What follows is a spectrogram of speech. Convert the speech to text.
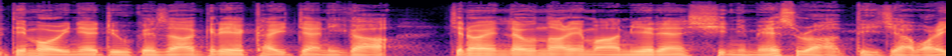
အသင်းမော်ရီနဲ့အတူကစားကြတဲ့ခိုက်တန်တွေက ကျွန်တော်ရဲ့လုံသားထဲမှာအမြဲတမ်းရှိနေမယ်ဆိုတာသိကြပါ ರಿ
